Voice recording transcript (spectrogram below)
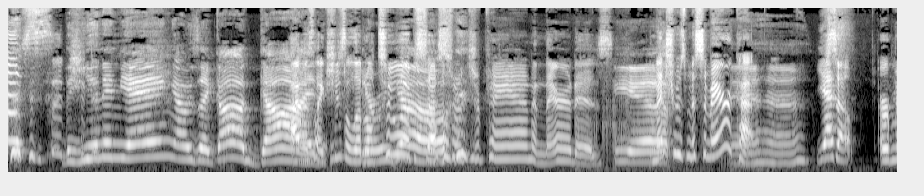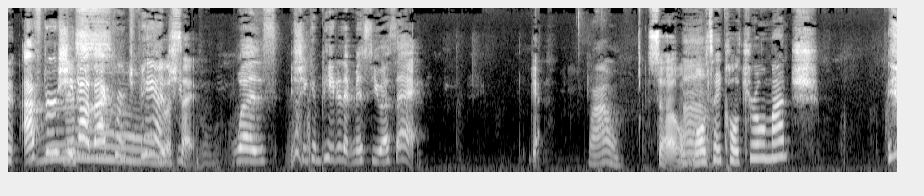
close. the She- yin and yang. I was like, oh god. I was like, she's a little too go. obsessed with Japan, and there it is. Yeah. And then she was Miss America. Uh-huh. Yes. So, or Mi- After she got back from Japan, USA. she was she competed at Miss USA. Yeah. Wow. So Um, multicultural much?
